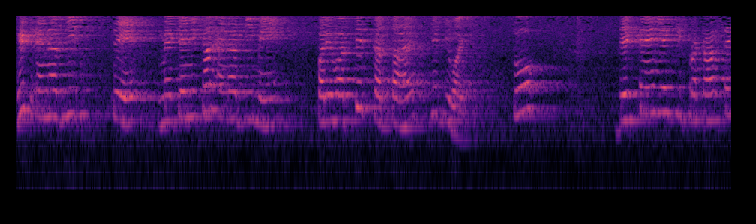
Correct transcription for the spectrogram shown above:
हीट एनर्जी से मैकेनिकल एनर्जी में परिवर्तित करता है ये डिवाइस तो देखते हैं ये किस प्रकार से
